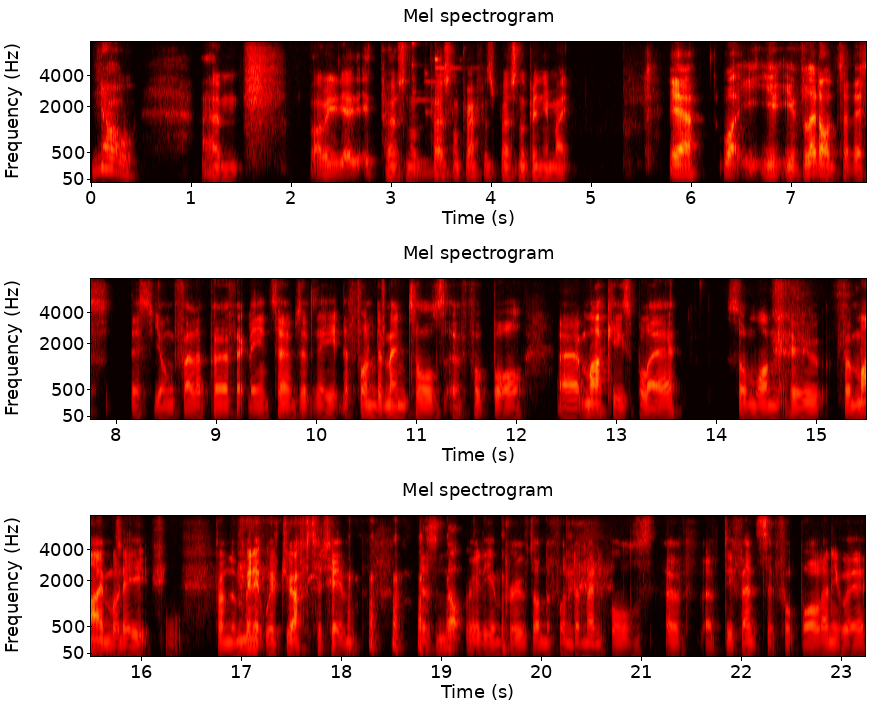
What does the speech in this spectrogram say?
no." Um, but I mean, it, it's personal, personal preference, personal opinion, mate. Yeah, well, you you've led on to this this young fella perfectly in terms of the the fundamentals of football. Uh, Marquise Blair, someone who, for my money, from the minute we've drafted him, has not really improved on the fundamentals of of defensive football. Anyway,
